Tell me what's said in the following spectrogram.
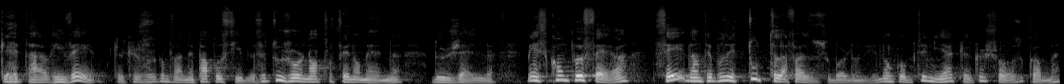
qu'est arrivé, quelque chose comme ça n'est pas possible. C'est toujours notre phénomène de gel. Mais ce qu'on peut faire, c'est d'antéposer toute la phrase subordonnée. Donc obtenir quelque chose comme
